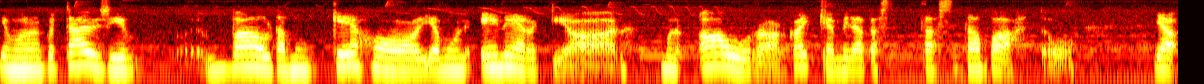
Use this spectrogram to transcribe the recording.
Ja mulla on niin täysi valta mun kehoon ja mun energiaan, mun auraan, kaikkea mitä tässä, tässä tapahtuu. Ja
